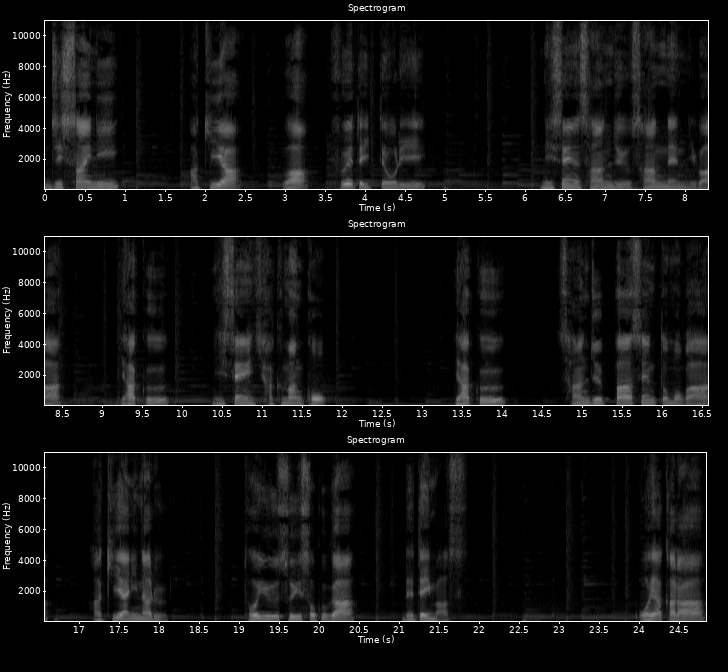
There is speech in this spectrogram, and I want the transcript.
実際に空き家は増えていっており2033年には約2100万個約30%もが空き家になるという推測が出ています。親から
